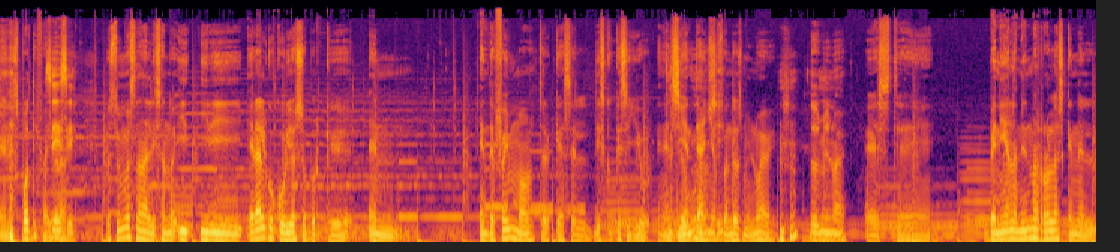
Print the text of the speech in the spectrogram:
en Spotify. Sí, ¿verdad? sí. Lo estuvimos analizando y, y era algo curioso porque en, en The Fame Monster, que es el disco que siguió en el, El siguiente segundo, año, sí. fue en 2009. Ujú, 2009. este venían las mismas rolas que en el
